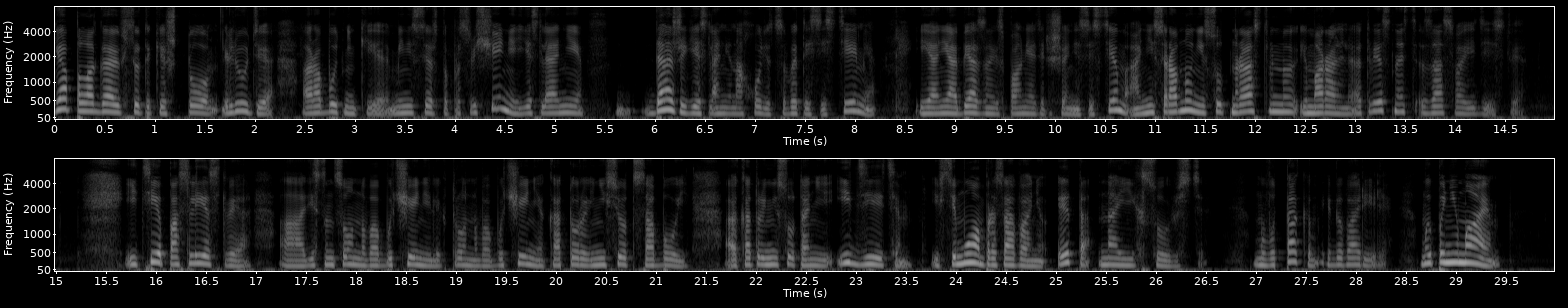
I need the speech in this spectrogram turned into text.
я полагаю все-таки, что люди, работники Министерства просвещения, если они, даже если они находятся в этой системе, и они обязаны исполнять решения системы, они все равно несут нравственную и моральную ответственность за свои действия. И те последствия а, дистанционного обучения, электронного обучения, которые несет с собой, а, которые несут они и детям, и всему образованию, это на их совести. Мы вот так им и говорили. Мы понимаем,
